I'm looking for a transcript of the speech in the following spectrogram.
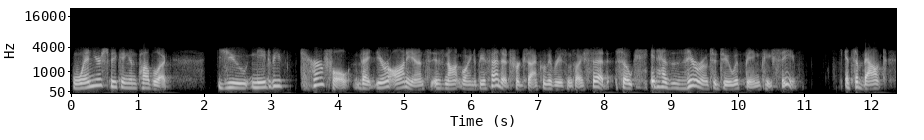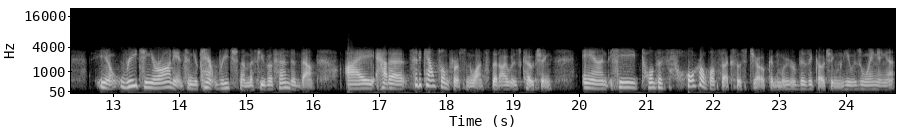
When you're speaking in public, you need to be careful that your audience is not going to be offended for exactly the reasons I said. So it has zero to do with being PC. It's about, you know, reaching your audience, and you can't reach them if you've offended them. I had a city council person once that I was coaching, and he told this horrible sexist joke, and we were busy coaching and he was winging it.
